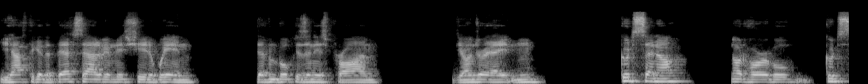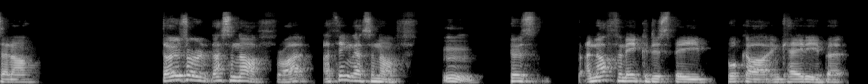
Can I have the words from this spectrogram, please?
You have to get the best out of him this year to win. Devin Booker's in his prime. DeAndre Ayton, good center, not horrible, good center. Those are that's enough, right? I think that's enough Mm. because enough for me could just be Booker and KD, but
